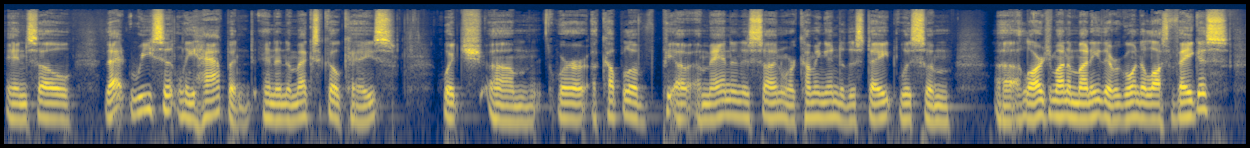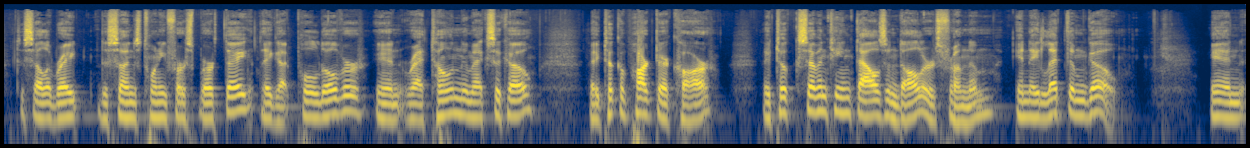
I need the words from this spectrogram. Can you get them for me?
And so that recently happened in a New Mexico case which um, where a couple of a man and his son were coming into the state with some uh, a large amount of money. They were going to Las Vegas to celebrate the son's 21st birthday. They got pulled over in Raton, New Mexico. They took apart their car. They took $17,000 from them and they let them go. And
